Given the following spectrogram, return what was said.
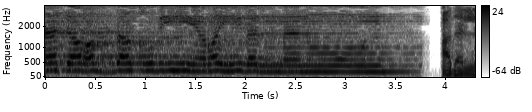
نتربص به ريب المنون അതല്ല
